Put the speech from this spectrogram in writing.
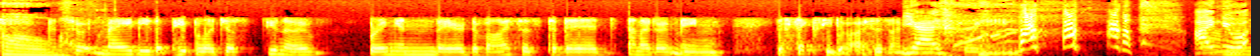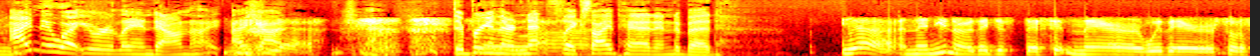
Oh. And so it may be that people are just, you know, bringing their devices to bed. And I don't mean the sexy devices, I mean Yeah. the screen. I knew I knew what you were laying down. I, I got. yeah. They're bringing their Netflix uh, iPad into bed. Yeah, and then you know they just they're sitting there with their sort of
